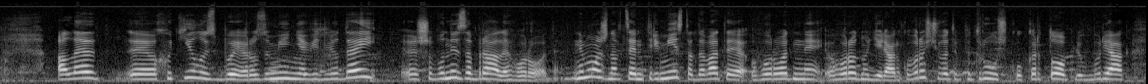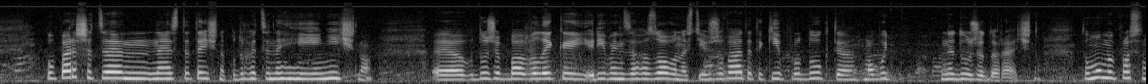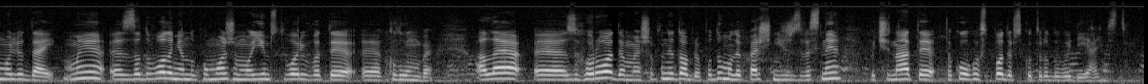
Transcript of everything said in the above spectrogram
Але е, хотілося б розуміння від людей, е, щоб вони забрали городи. Не можна в центрі міста давати городни, городну ділянку, вирощувати петрушку, картоплю, буряк. По-перше, це не естетично, по-друге, це не гігієнічно. Е, Дуже великий рівень загазованості і вживати такі продукти, мабуть, не дуже доречно. Тому ми просимо людей. Ми е, з задоволенням допоможемо їм створювати е, клумби, але з городами, щоб вони добре подумали, перш ніж з весни починати таку господарську трудову діяльність.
